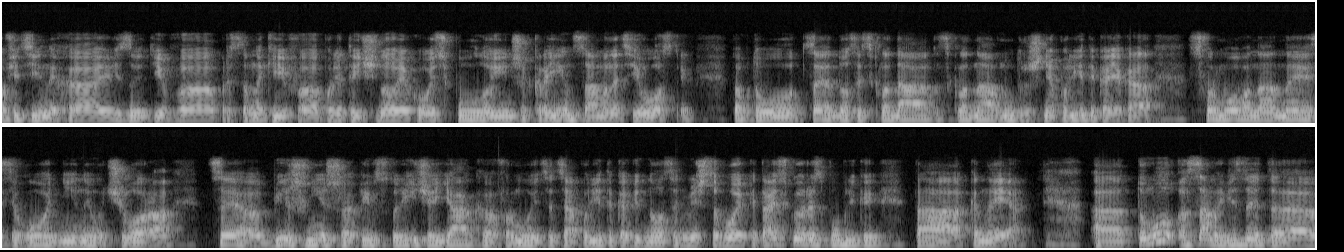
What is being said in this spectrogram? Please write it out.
офіційних е, візитів е, представників е, політичного якогось пулу інших країн саме на цей острів. Тобто, це досить складна, складна внутрішня політика, яка сформована не сьогодні, не вчора. Це більш ніж півсторіччя, як формується ця політика відносин між собою Китайської Республіки та КНР. Е, Тому саме візит е,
